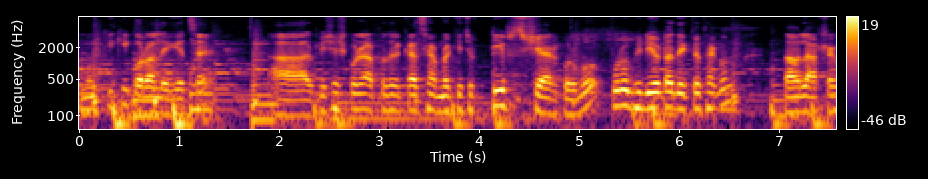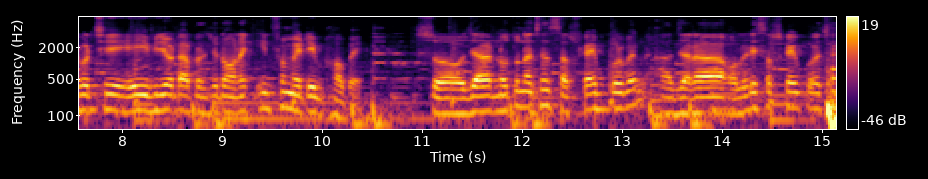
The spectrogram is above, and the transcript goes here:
এবং কি কি করা লেগেছে। আর বিশেষ করে আপনাদের কাছে আমরা কিছু টিপস শেয়ার করব। পুরো ভিডিওটা দেখতে থাকুন তাহলে আশা করছি এই ভিডিওটা আপনাদের জন্য অনেক ইনফরমেটিভ হবে। সো যারা নতুন আছেন সাবস্ক্রাইব করবেন। আর যারা অলরেডি সাবস্ক্রাইব করেছেন,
